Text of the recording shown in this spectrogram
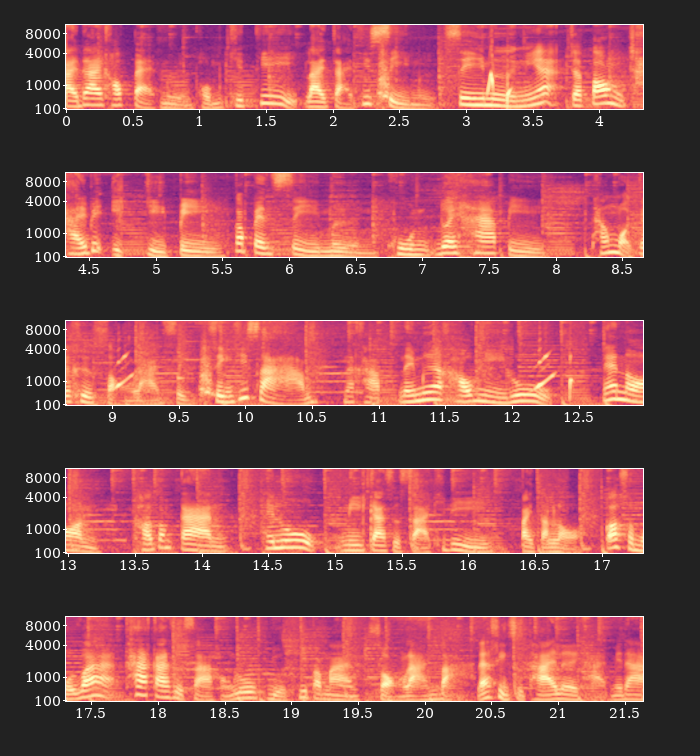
รายได้เขา80,000 ผมคิดที่รายจ่ายที่ 40,000 40,000เนี้ยจะต้องใช้ไปอีกกี่ปี ก็เป็น 40,000 คูณด้วย 5 ปี ทั้งหมดก็คือ 2 ล้านสี่สิ่งที่3นะครับในเมื่อเขามีลูก แน่นอนเขาต้องการให้ลูกมีการศึกษาที่ดีไปตลอด ก็สมมุติว่าค่าการศึกษาของลูกอยู่ที่ประมาณ 2 ล้านบาท และสิ่งสุดท้ายเลยขาดไม่ได้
